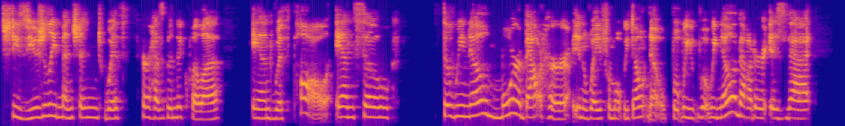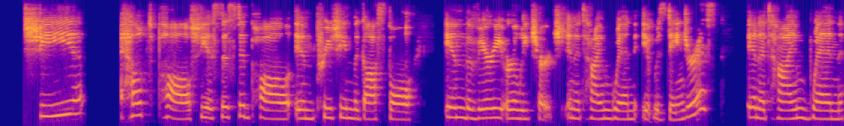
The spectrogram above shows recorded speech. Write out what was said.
she's usually mentioned with her husband Aquila and with Paul. And so so we know more about her in a way from what we don't know. But we what we know about her is that she helped Paul, she assisted Paul in preaching the gospel in the very early church in a time when it was dangerous, in a time when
